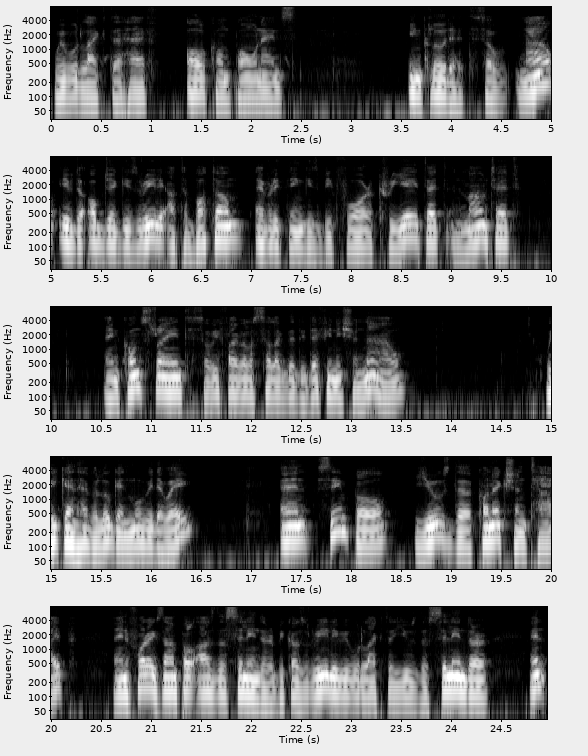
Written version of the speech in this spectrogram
we would like to have all components included. So now if the object is really at the bottom, everything is before created and mounted and constrained. So if I will select the definition now, we can have a look and move it away. And simple use the connection type. And for example as the cylinder because really we would like to use the cylinder. And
